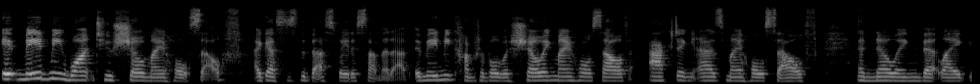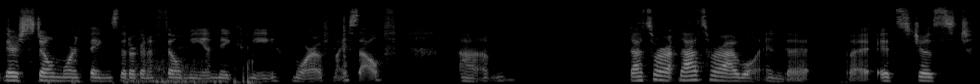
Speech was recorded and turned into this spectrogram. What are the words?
it made me want to show my whole self i guess is the best way to sum it up. It made me comfortable with showing my whole self acting as my whole self and knowing that like there's still more things that are going to fill me and make me more of myself. Um that's where that's where i will end it but it's just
